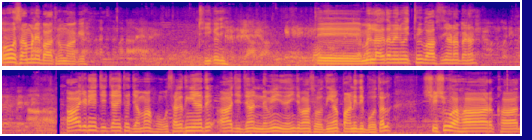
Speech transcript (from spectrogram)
ਉਹ ਸਾਹਮਣੇ ਬਾਥਰੂਮ ਆ ਕੇ। ਠੀਕ ਹੈ ਜੀ। ਤੇ ਮੈਨੂੰ ਲੱਗਦਾ ਮੈਨੂੰ ਇੱਥੋਂ ਹੀ ਵਾਪਸ ਜਾਣਾ ਪੈਣਾ। ਆ ਜਿਹੜੀਆਂ ਚੀਜ਼ਾਂ ਇੱਥੇ ਜਮ੍ਹਾਂ ਹੋ ਸਕਦੀਆਂ ਤੇ ਆ ਚੀਜ਼ਾਂ ਨਵੀਂ ਨਹੀਂ ਜਮ੍ਹਾਂ ਹੋ ਸਕਦੀਆਂ ਪਾਣੀ ਦੀ ਬੋਤਲ, ਸ਼ਿਸ਼ੂ ਆਹਾਰ, ਖਾਦ,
